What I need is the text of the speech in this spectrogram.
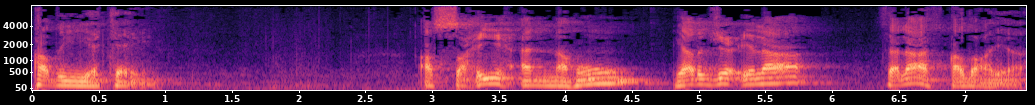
قضيتين. الصحيح أنه يرجع إلى ثلاث قضايا.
